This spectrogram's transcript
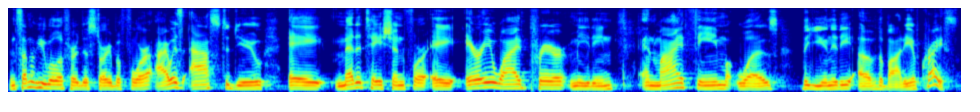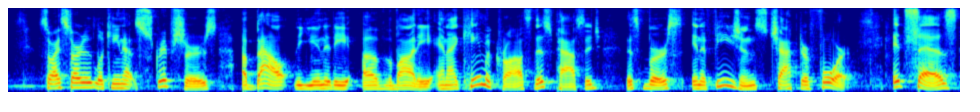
and some of you will have heard this story before, I was asked to do a meditation for a area-wide prayer meeting, and my theme was the unity of the body of Christ. So I started looking at scriptures about the unity of the body, and I came across this passage, this verse in Ephesians chapter 4. It says,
